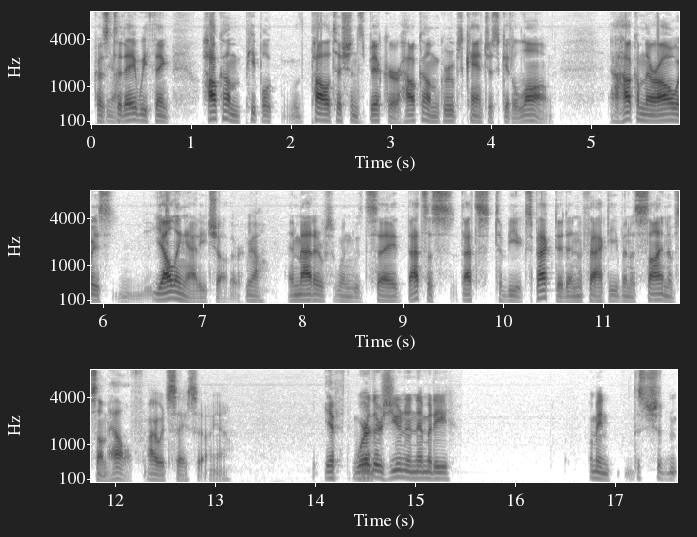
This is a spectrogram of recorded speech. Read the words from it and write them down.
because Yeah. today we think, how come people, politicians bicker? How come groups can't just get along? How come they're always yelling at each other? yeah And Madison would say that's a that's to be expected, and in fact, even a sign of some health. i would say so yeah If where there's unanimity i mean this should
